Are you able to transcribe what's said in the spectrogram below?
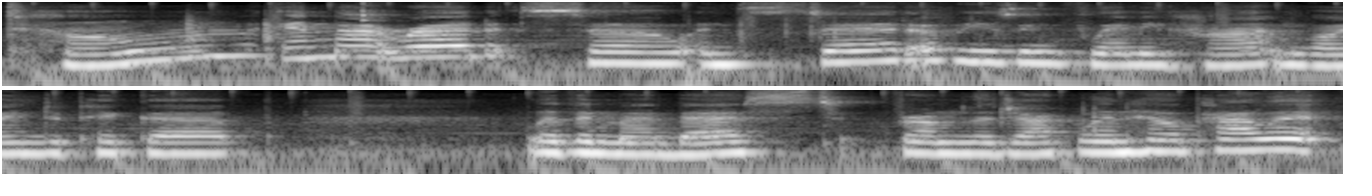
tone in that red. So instead of using Flaming Hot, I'm going to pick up Living My Best from the Jaclyn Hill palette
